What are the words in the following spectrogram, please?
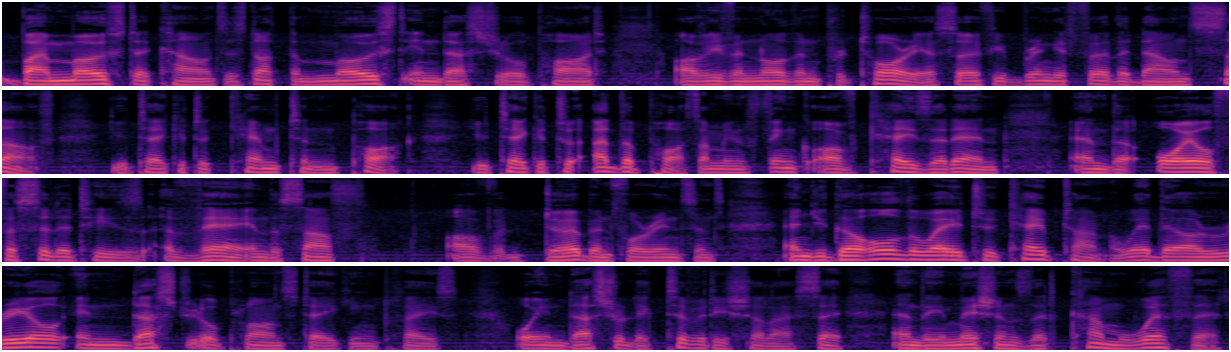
By most accounts, it's not the most industrial part of even northern Pretoria. So, if you bring it further down south, you take it to Kempton Park, you take it to other parts. I mean, think of KZN and the oil facilities there in the south of Durban, for instance, and you go all the way to Cape Town, where there are real industrial plants taking place, or industrial activity, shall I say, and the emissions that come with it.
